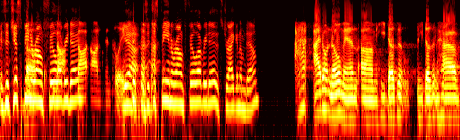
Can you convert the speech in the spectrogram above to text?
Is it just being Uh, around Phil not- every day? Not on mentally. yeah. Is it just being around Phil every day that's dragging him down? I, I don't know, man. Um, he doesn't. He doesn't have.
